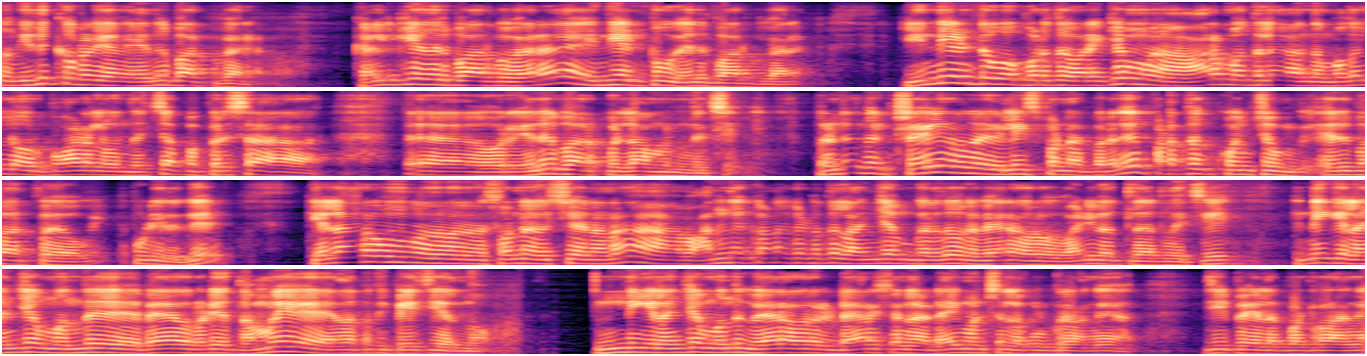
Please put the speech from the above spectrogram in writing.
வந்து இதுக்கு எதிர்பார்ப்பு வேற. கல்கி எதிர்பார்ப்பு வேற இந்தியன் டூ எதிர்பார்ப்பு வேற. இந்தியன் டூவை பொறுத்த வரைக்கும் ஆரம்பத்தில் அந்த முதல்ல ஒரு பாடல் வந்துச்சு. அப்போ பெருசாக ஒரு எதிர்பார்ப்பு இல்லாமல் இருந்துச்சு. ரெண்டாவது ட்ரெய்லர் ரிலீஸ் பண்ண பிறகு படத்துக்கு கொஞ்சம் எதிர்பார்ப்பு கூடியிருக்கு. எல்லாரும் சொன்ன விஷயம் என்னன்னா அந்த காலகட்டத்தில் லஞ்சம்ங்கிறது ஒரு வேற ஒரு வடிவத்தில் இருந்துச்சு. இன்னைக்கு லஞ்சம் வந்து வேற ஒரு வடிவம் நம்மளே அதை பற்றி பேசியிருந்தோம். இன்னைக்கு லஞ்சம் வந்து வேற ஒரு டைரக்ஷன்ல டைமென்ஷன்ல கொடுக்குறாங்க. ஜிபேல பண்றாங்க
